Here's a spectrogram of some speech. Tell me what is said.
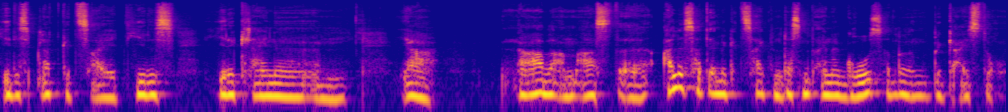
jedes Blatt gezeigt, jedes, jede kleine ähm, ja, Narbe am Ast. Äh, alles hat er mir gezeigt und das mit einer großen Begeisterung.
